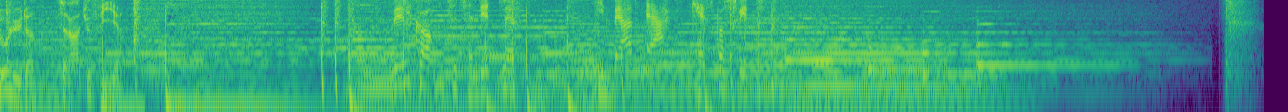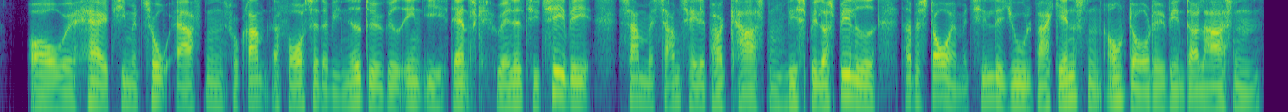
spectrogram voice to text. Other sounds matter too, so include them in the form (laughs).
Du lytter til Radio 4. Velkommen til Talentlab. Din vært er Kasper Svendt. Og øh, her i time 2 af aftenens program, der fortsætter vi neddykket ind i dansk reality tv sammen med samtalepodcasten Vi Spiller Spillet, der består af Mathilde Jul Bak Jensen og Dorte Vinter Larsen.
